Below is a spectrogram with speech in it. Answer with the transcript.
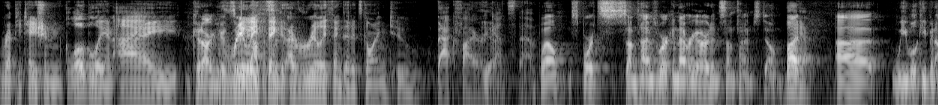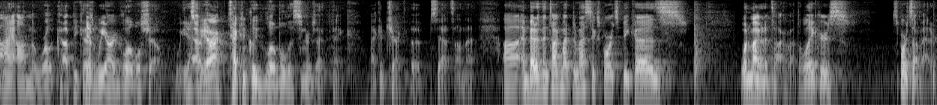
reputation globally, and I Could argue it's doing the really think I really think that it's going to backfire against them. Well, sports sometimes work in that regard and sometimes don't. But Yeah. uh, we will keep an eye on the World Cup because Yep. we are a global show. We Yes, have we are. technically global listeners, I think. I could check the stats on that. Uh, and better than talking about domestic sports because what am I going to talk about? The Lakers. Sports don't matter.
